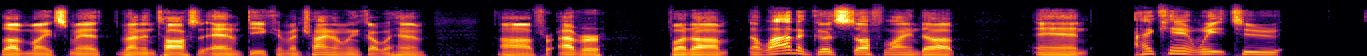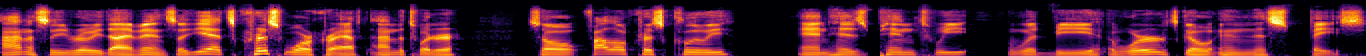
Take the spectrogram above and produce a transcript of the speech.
love Mike Smith. Been in talks with Adam Deacon. Been trying to link up with him uh, forever. But um, a lot of good stuff lined up, and I can't wait to honestly really dive in. So yeah, it's Chris Warcraft on the Twitter. So follow Chris Kluwe, and his pinned tweet would be "Words go in this space."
